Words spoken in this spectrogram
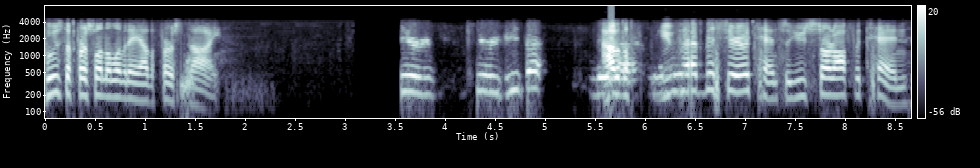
Who's the first one to eliminate out of the first nine? Can you, can you repeat that? Out of the, you have Mysterio at 10, so you start off with 10.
